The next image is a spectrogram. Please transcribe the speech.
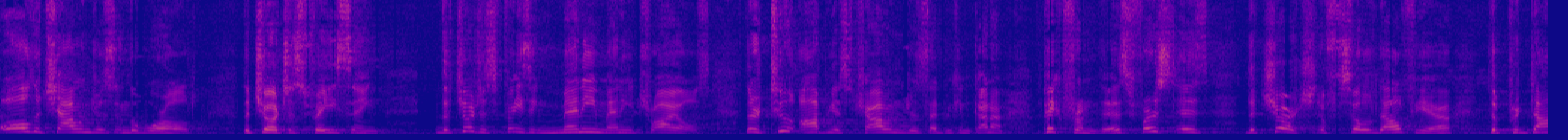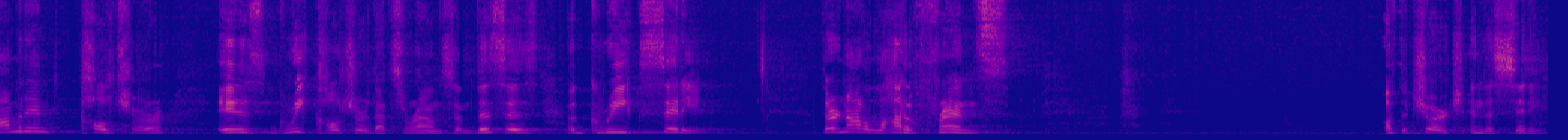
all the challenges in the world the church is facing, the church is facing many, many trials. There are two obvious challenges that we can kind of pick from this. First is the church of Philadelphia, the predominant culture is Greek culture that surrounds them. This is a Greek city. There are not a lot of friends of the church in this city.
